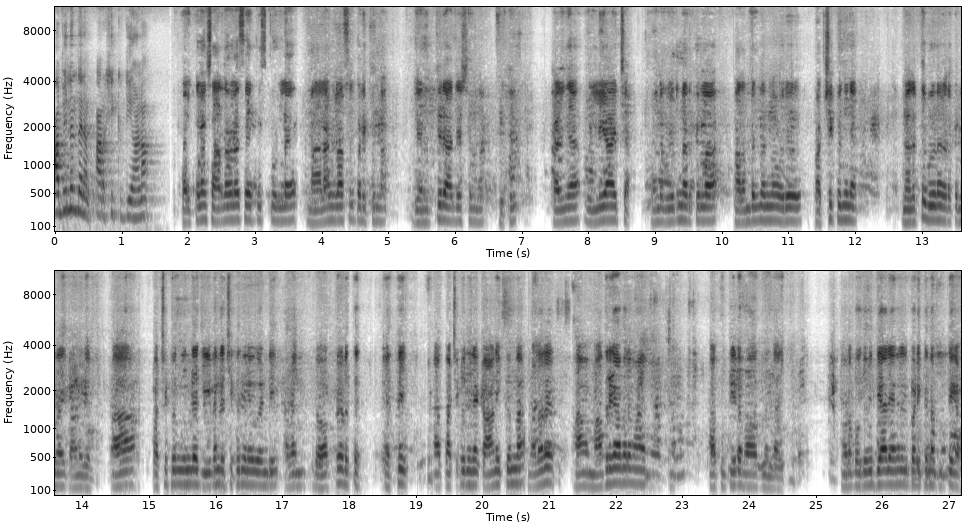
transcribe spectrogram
അഭിനന്ദനം അർഹിക്കുകയാണ്. സ്കൂളിലെ നാലാം ക്ലാസ്സിൽ പഠിക്കുന്ന ജനിത് രാജേഷ് എന്ന കുട്ടി കഴിഞ്ഞ വെള്ളിയാഴ്ച അവന്റെ വീടിനടുത്തുള്ള പറമ്പിൽ നിന്ന് ഒരു പക്ഷിക്കുഞ്ഞിനെ നിലത്ത് വീണ് കിടക്കുന്നതായി കാണുകയും ആ പക്ഷിക്കുഞ്ഞിന്റെ ജീവൻ രക്ഷിക്കുന്നതിന് വേണ്ടി അവൻ ഡോക്ടറെ അടുത്ത് എത്തി ആ പക്ഷിക്കുഞ്ഞിനെ കാണിക്കുന്ന വളരെ മാതൃകാപരമായ ആ കുട്ടിയുടെ ഭാഗത്തുനിന്നുണ്ടായി നമ്മുടെ പൊതുവിദ്യാലയങ്ങളിൽ പഠിക്കുന്ന കുട്ടികൾ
